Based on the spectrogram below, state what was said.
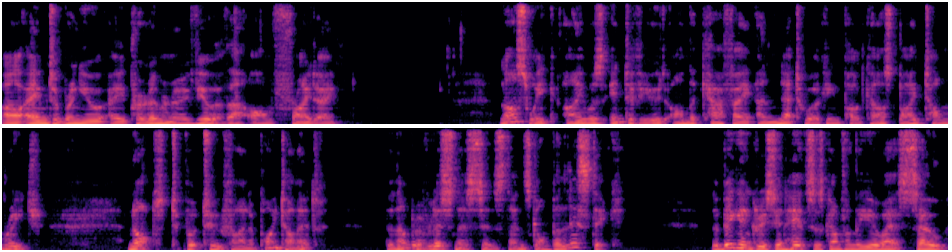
I'll aim to bring you a preliminary view of that on Friday. Last week, I was interviewed on the Cafe and Networking podcast by Tom Reach. Not to put too fine a point on it, the number of listeners since then's gone ballistic. The big increase in hits has come from the US, so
